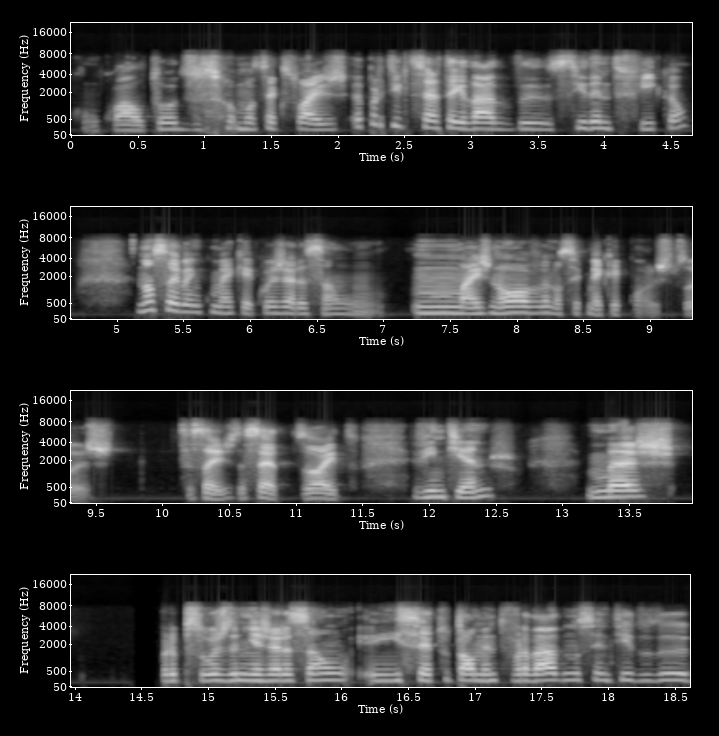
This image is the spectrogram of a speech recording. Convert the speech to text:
com a qual todos os homossexuais, a partir de certa idade, se identificam. Não sei bem como é que é com a geração mais nova, não sei como é que é com as pessoas 16, 17, 18, 20 anos, mas para pessoas da minha geração isso é totalmente verdade no sentido de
